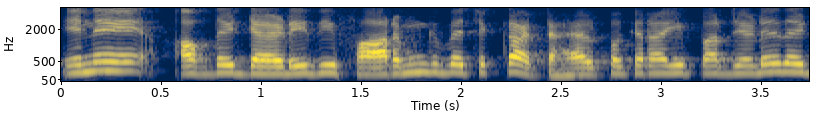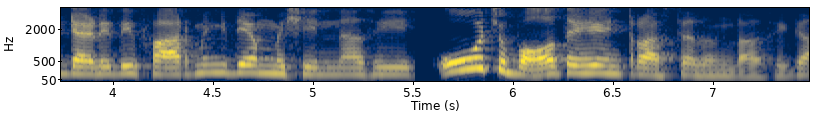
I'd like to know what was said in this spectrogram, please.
ਇਹਨੇ ਆਪਦੇ ਡੈਡੀ ਦੀ ਫਾਰਮਿੰਗ ਵਿੱਚ ਘੱਟ ਹੈਲਪ ਕਰਾਈ, ਪਰ ਜਿਹੜੇ ਇਹਦੇ ਡੈਡੀ ਦੀ ਫਾਰਮਿੰਗ ਦੀਆਂ ਮਸ਼ੀਨਾਂ ਸੀ, ਉਹ ਚ ਬਹੁਤ ਇਹ ਇੰਟਰਸਟਡ ਹੁੰਦਾ ਸੀਗਾ।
